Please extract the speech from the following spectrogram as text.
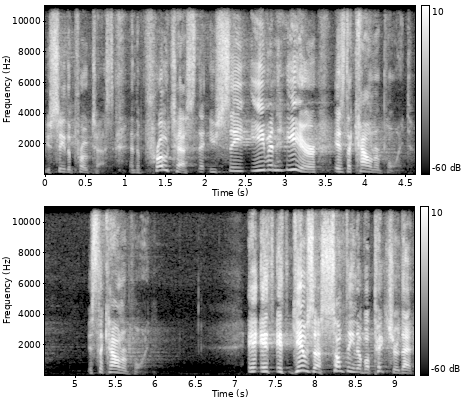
you see the protest. And the protest that you see even here is the counterpoint. It's the counterpoint. It, it, it, gives us something of a picture that,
